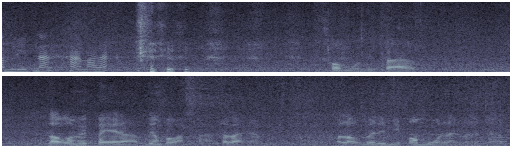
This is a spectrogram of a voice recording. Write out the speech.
สัมลิดนะ หามาแล้ว ข้อมูลผิดพลาดครับเราก็ไม่เป๊ะนะครับ เรื่องประวัติศาสตร์เท่าไหร่ครับ เพราะเราไม่ได้มีข้อมูลอะไรมาเลยครับ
